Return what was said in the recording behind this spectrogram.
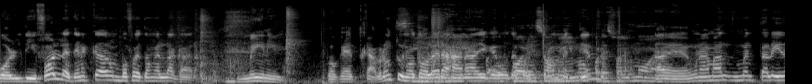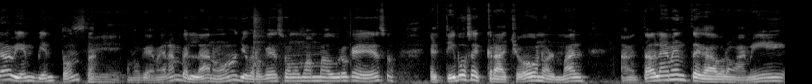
por default le tienes que dar un bofetón en la cara, mínimo. Porque, cabrón, tú no Sí, toleras a nadie que vote por por, eso Trump, ¿me mismo, entiendes? por eso mismo. Es una mentalidad bien, bien tonta. Sí. Como que, mira, en verdad, no, yo creo que somos más maduros que eso. El tipo se escrachó, normal. Lamentablemente, cabrón, a mí...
